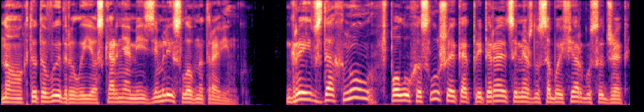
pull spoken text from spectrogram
но кто-то выдрал ее с корнями из земли, словно травинку. Грей вздохнул, в полухо слушая, как припираются между собой Фергус и Джек,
